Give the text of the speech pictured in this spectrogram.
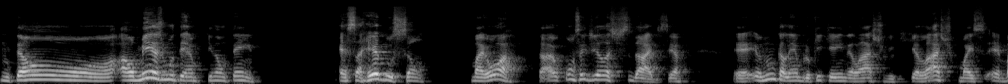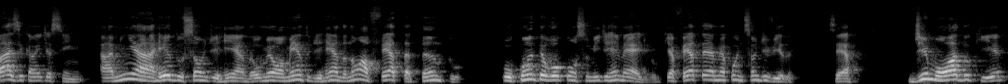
Então, ao mesmo tempo que não tem essa redução maior, tá? Eu concedi elasticidade, certo? É, eu nunca lembro o que é inelástico e o que é elástico, mas é basicamente assim: a minha redução de renda, o meu aumento de renda não afeta tanto o quanto eu vou consumir de remédio. O que afeta é a minha condição de vida, certo? De modo que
